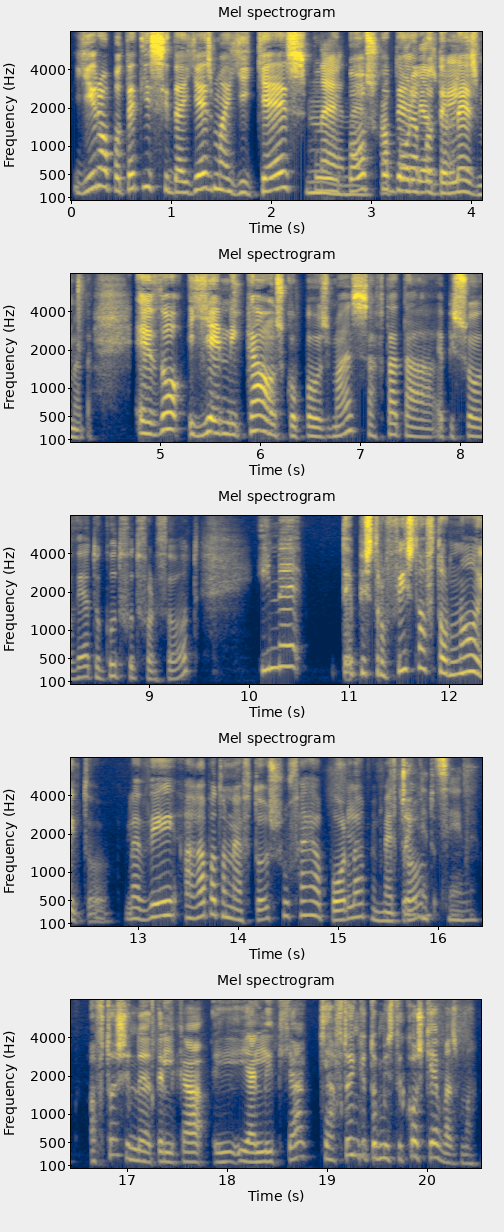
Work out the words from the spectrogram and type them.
γύρω από τέτοιες συνταγές μαγικές που Ναι, ναι. υπόσχονται Απώλειας αποτελέσματα. Εδώ γενικά ο σκοπός μας σε αυτά τα επεισόδια, το Good Food for Thought, είναι επιστροφή στο αυτονόητο. Δηλαδή, αγάπα τον εαυτό σου, φάει απ' όλα με μέτρο. Έτσι είναι. Αυτός είναι τελικά η, η αλήθεια και αυτό είναι και το μυστικό σκεύασμα.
